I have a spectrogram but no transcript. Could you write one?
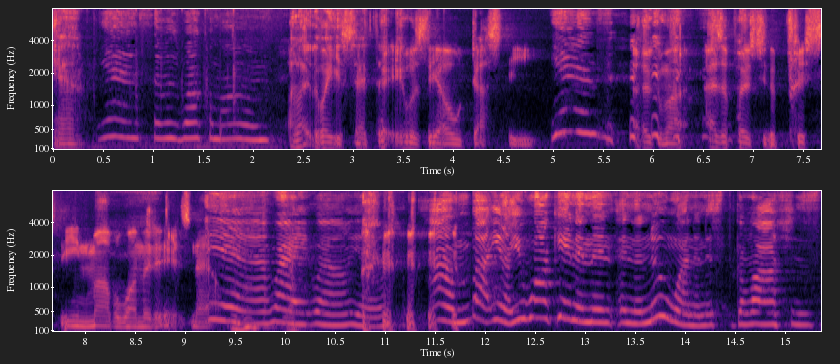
Yeah. yes, it was welcome home. I like the way you said that it was the old dusty Yes. Ogre as opposed to the pristine marble one that it is now. Yeah, right. Well, yeah. um, but you know, you walk in and then in the new one, and it's the garage is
